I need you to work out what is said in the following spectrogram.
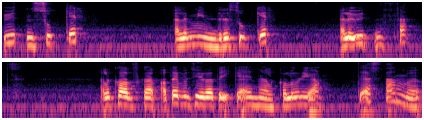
uten sukker, eller mindre sukker, eller uten fett eller hva det skal, at det betyr at det ikke inneholder kalorier. Det stemmer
